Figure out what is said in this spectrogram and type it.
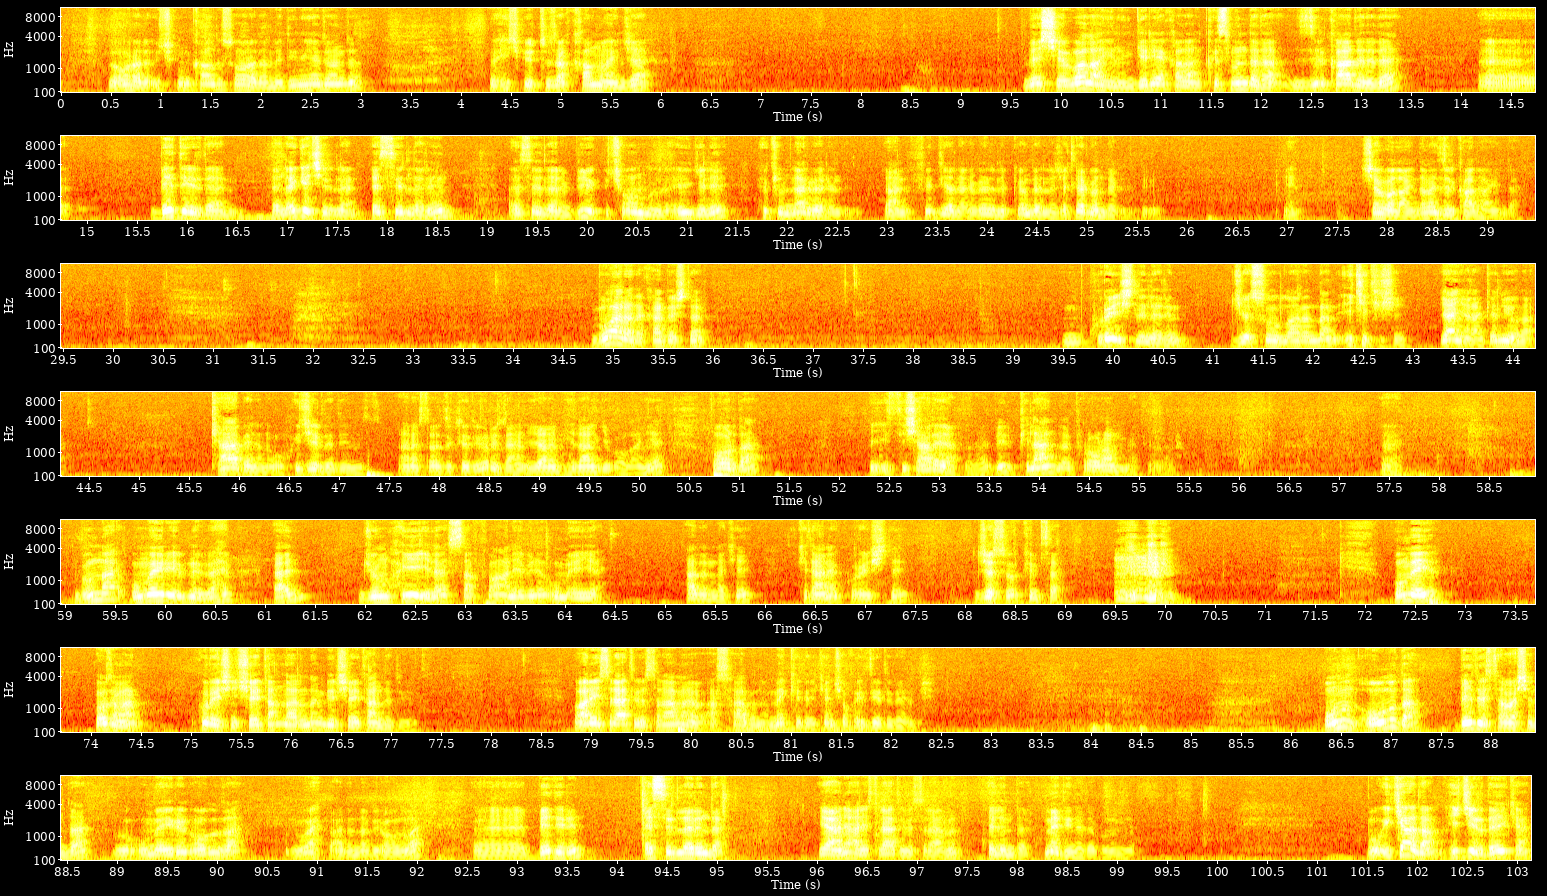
ve orada üç gün kaldı. Sonra da Medine'ye döndü. Ve hiçbir tuzak kalmayınca ve Şevval ayının geriye kalan kısmında da Zilkade'de de e, Bedir'den ele geçirilen esirlerin esirlerin büyük bir çoğunluğuyla ilgili hükümler verildi. Yani fidyeler verilip gönderilecekler gönderildi diyor. Yani Şevval ayında ve Zilkade ayında. Bu arada kardeşler Kureyşlilerin cesurlarından iki kişi yan yana geliyorlar. Kabe'nin o Hicr dediğimiz arasında zikrediyoruz yani yarım hilal gibi olan yer. Orada bir istişare yapıyorlar. Bir plan ve program yapıyorlar. Evet. Bunlar Umeyr İbni Vehb el-Cumhi ile Safvan İbni Umeyye adındaki iki tane Kureyşli cesur kimse. Umeyr o zaman Kureyş'in şeytanlarından bir şeytandı diyor. Ve Aleyhisselatü Vesselam'a ve ashabına Mekke'deyken çok eziyet edermiş. Onun oğlu da Bedir Savaşı'nda Umeyr'in oğlu da Vehb adında bir oğlu var. Ee, Bedir'in esirlerinden yani Aleyhisselatü Vesselam'ın elinde Medine'de bulunuyor. Bu iki adam Hicr'deyken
